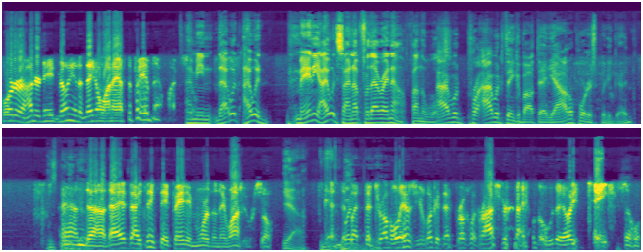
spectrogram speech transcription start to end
Porter 108 million, and they don't want to have to pay him that much. I mean, that would I would Manny, I would sign up for that right now if I'm the Wolves. I would pr- I would think about that. Yeah, Otto Porter's pretty good. And uh, I, I think they paid him more than they want to. So, yeah. and, but, the trouble is, you look at that Brooklyn roster, and I don't know who the hell you take. So,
